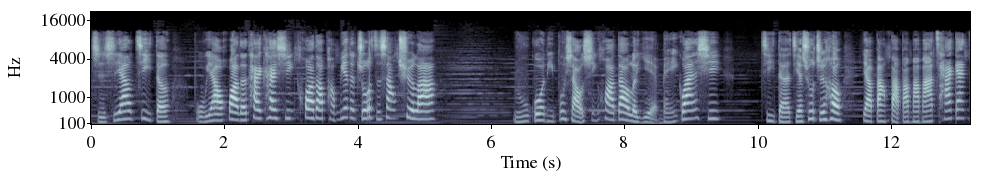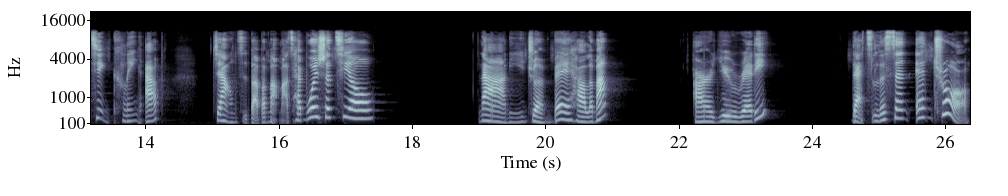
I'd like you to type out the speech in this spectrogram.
只是要记得。不要画得太开心，画到旁边的桌子上去啦。如果你不小心画到了也没关系，记得结束之后要帮爸爸妈妈擦干净，clean up，这样子爸爸妈妈才不会生气哦。那你准备好了吗？Are you ready? Let's listen and draw.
